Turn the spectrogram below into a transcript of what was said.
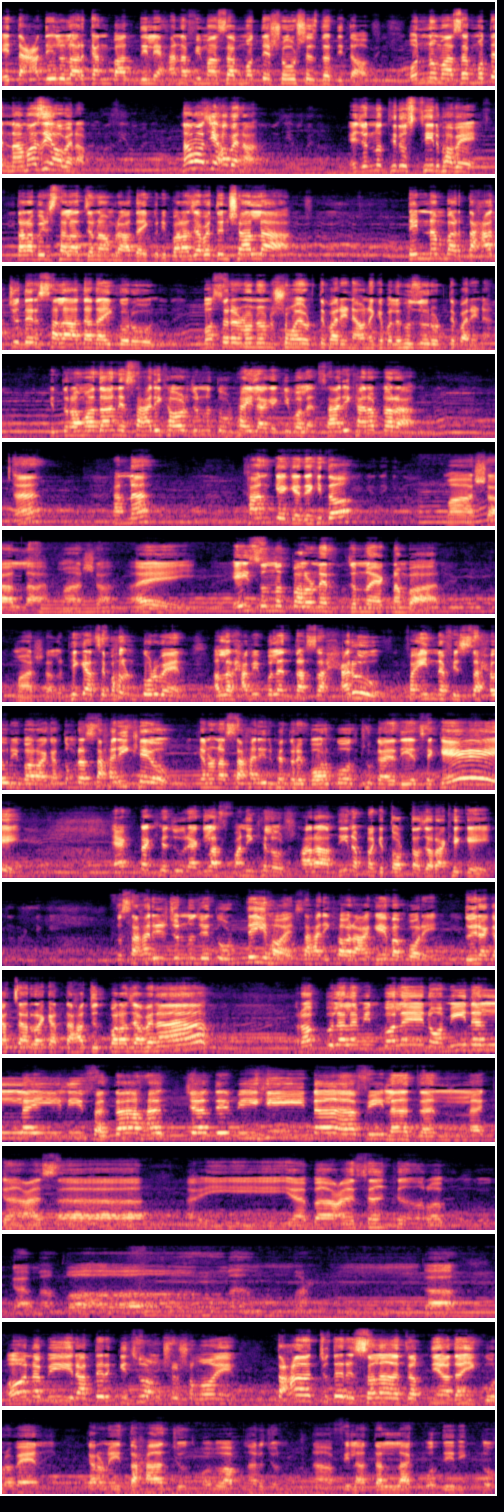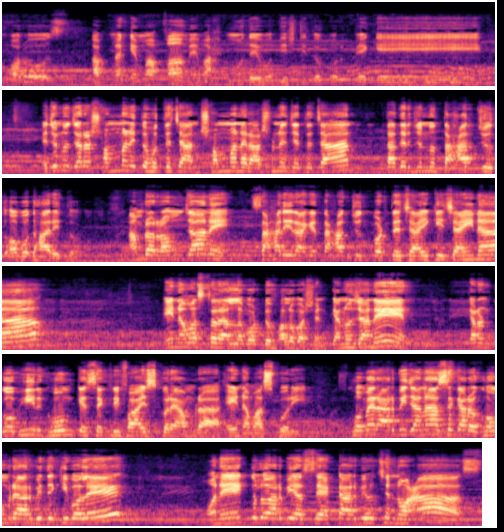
এই তাদিলুল আরকান বাদ দিলে হানাফি মাযহাব মতে সৌ সেজদা দিতে হবে। অন্য মাযহাব মতে নামাজই হবে না। নামাজই হবে না। এই জন্য ধীরস্থির ভাবে তারাবির সালাদ যেন আমরা আদায় করি। পারা যাবে তো ইনশাআল্লাহ। তিন নাম্বার, তাহাজ্জুদের সালাদ আদায় করুন। বছরের অন্যান্য সময় উঠতে পারি না। অনেকে বলে, হুজুর, উঠতে পারি না। কিন্তু রমাদানে সাহারি খাওয়ার জন্য তো উঠাই লাগে। কি বলেন? সাহারি খান আপনারা? হ্যাঁ? খান না? খান কে কে? দেখি তো। মাশাআল্লাহ মাশাআল্লাহ। এই এই সুন্নত পালনের জন্য এক নাম্বার। মাশাআল্লাহ, ঠিক আছে, পালন করবেন। আল্লাহর হাবিব বলেন, তাসাহারু ফা ইন্না ফিস সাহুরি বারাকা। তোমরা সাহারি খেও, কেননা সাহারির ভেতরে বরকত ঢুকায় দিয়েছে কে? একটা খেজুর, এক গ্লাস পানি খেলো সারা দিন আপনাকে তরতাজা রাখে কে? তো সাহারির জন্য যেহেতু উঠতেই হয়, সাহারি খাওয়ার আগে বা পরে, দুই রাকাত, চার রাকাত তাহাজ্জুদ পড়া যাবে না। রব্বুল আলামিন বলেন লাইলি ফাতাহাজ্জাদ বিহি নাফিলাতান আসা রাব্বুকা মাকামান মাহমুদা. ও নবী, রাতের কিছু অংশ সময় তাহাজ্জুদের সালাত আপনি আদায় করবেন, কারণ এই তাহাজ্জুদ হলো আপনার জন্য নাফিলাত আল্লাহ অতিরিক্ত ফরজ। আপনাকে মাকামে মাহমুদে অধিষ্ঠিত করবে কে? এজন্য যারা সম্মানিত হতে চান, সম্মানের আসনে যেতে চান, তাদের জন্য তাহাজ্জুদ অবধারিত। আমরা রমজানে সাহারির আগে তাহাজ্জুদ পড়তে চাই কি চাই না? এই নামাজটারে আল্লাহ বড্ড ভালোবাসেন। কেন জানেন? কারণ গভীর ঘুমকে স্যাক্রিফাইস করে আমরা এই নামাজ পড়ি। ঘুমের আরবি জানা আছে কারও? ঘুমরে আরবিতে কি বলে? অনেকগুলো আরবি আছে। একটা আরবি হচ্ছে নোয়াস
